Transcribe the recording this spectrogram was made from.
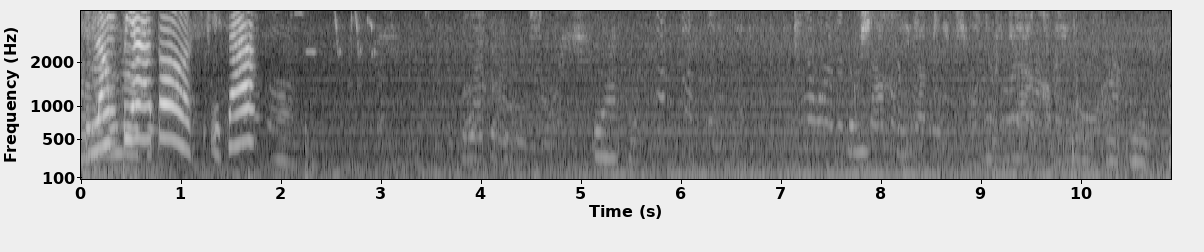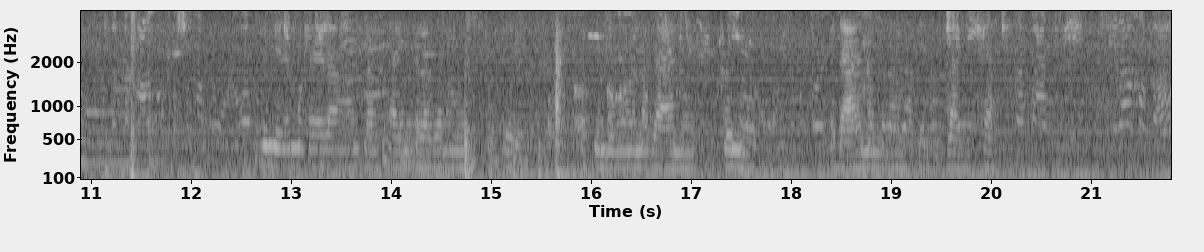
Ilang piatos? Isa? Tinawanan ko siya kasi nga binitiwan niya bigla ang kamay ko. Napakamot na siya ng ulo at Hindi naman kailangan plansahin talaga ng gusto ko eh. Kasi hindi naman nag-ano puno. Kadaanan na lang natin ang kita, Patrick. Sira ka ba?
